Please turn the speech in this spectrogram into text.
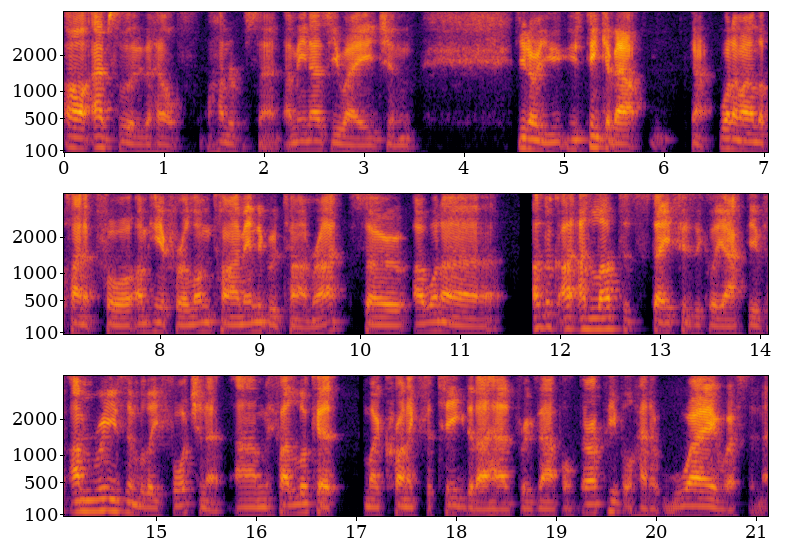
Oh, absolutely, the health, 100%. I mean, as you age and you know, you you think about, you know, what am I on the planet for? I'm here for a long time and a good time, right? So I want to. I look, I, would love to stay physically active. I'm reasonably fortunate. Um, if I look at my chronic fatigue that I had, for example, there are people who had it way worse than me.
